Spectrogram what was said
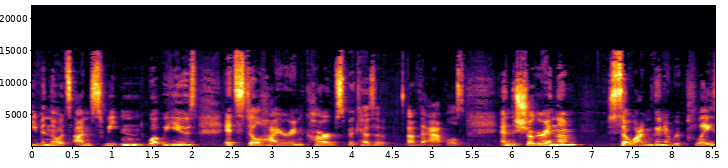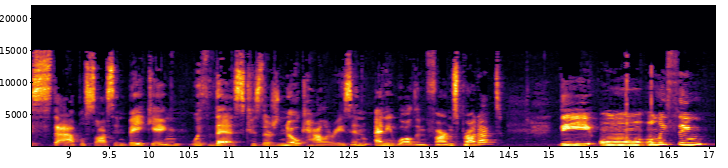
even though it's unsweetened what we use, it's still higher in carbs because of, of the apples and the sugar in them. So I'm gonna replace the applesauce in baking with this because there's no calories in any Walden Farms product. The only thing,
